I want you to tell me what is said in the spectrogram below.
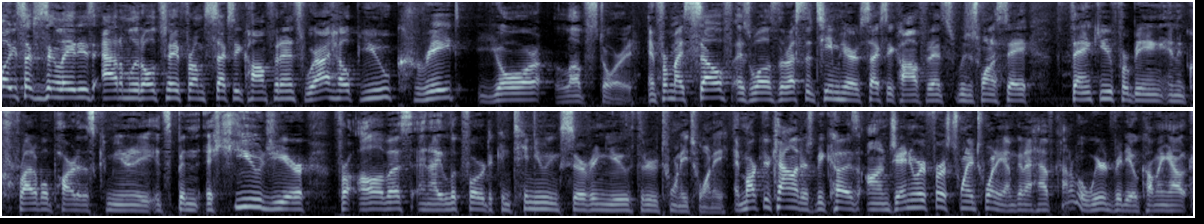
All you sexy single ladies? Adam LaDolce from Sexy Confidence, where I help you create your love story. And for myself, as well as the rest of the team here at Sexy Confidence, we just want to say thank you for being an incredible part of this community. It's been a huge year for all of us, and I look forward to continuing serving you through 2020. And mark your calendars because on January 1st, 2020, I'm going to have kind of a weird video coming out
